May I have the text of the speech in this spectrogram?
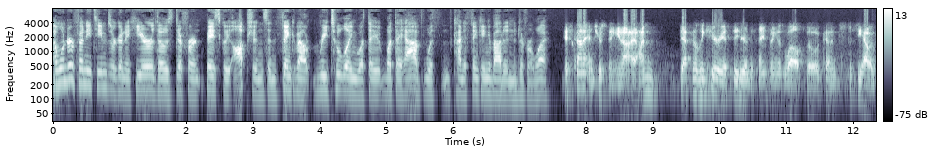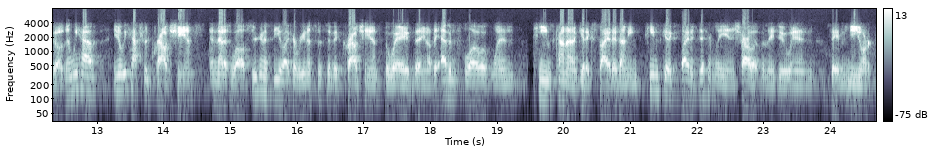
I wonder if any teams are going to hear those different basically options and think about retooling what they what they have with kind of thinking about it in a different way. It's kind of interesting. You know, I, I'm definitely curious to hear the same thing as well. So kind of just to see how it goes. And we have, you know, we captured crowd chants in that as well. So you're going to see like arena specific crowd chants, the way the you know the ebb and flow of when teams kind of get excited. I mean, teams get excited differently in Charlotte than they do in say New York.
